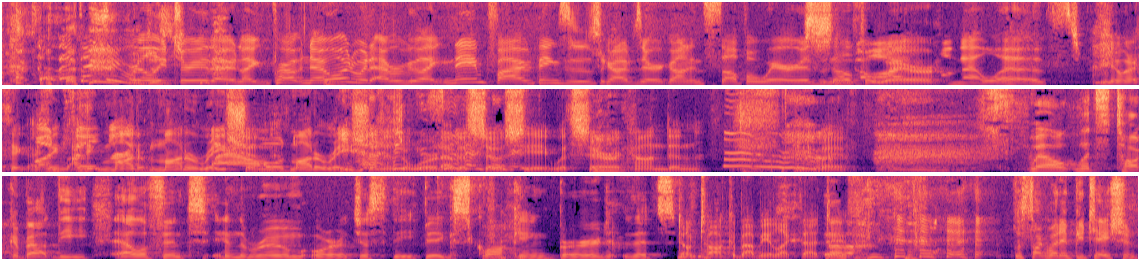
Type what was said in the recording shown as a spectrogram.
That's actually really true, though. Like, prob- no one would ever be like, name five things to describe Sarah Connor. And self-aware is Self-aware. on that list. You know what I think? I think I think moder- moderation. loud. Moderation Yeah, is a word I would associate with Sarah Condon. Anyway, Well, let's talk about the elephant in the room or just the big squawking bird that's don't talk about me like that, Dave. Let's talk about imputation.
